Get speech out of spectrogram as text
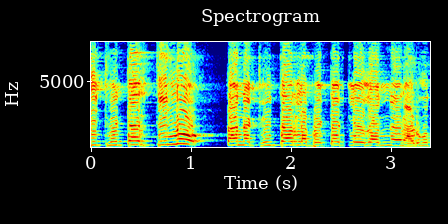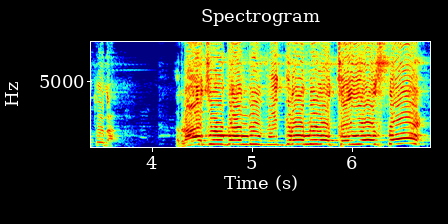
ఈ ట్విట్టర్ తిన్ను? తన ట్విట్టర్లో పెట్టట్లేదు అని నేను అడుగుతున్నా. రాజీవ్ గాంధీ విగ్రహం మీద చెయ్యేస్తే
